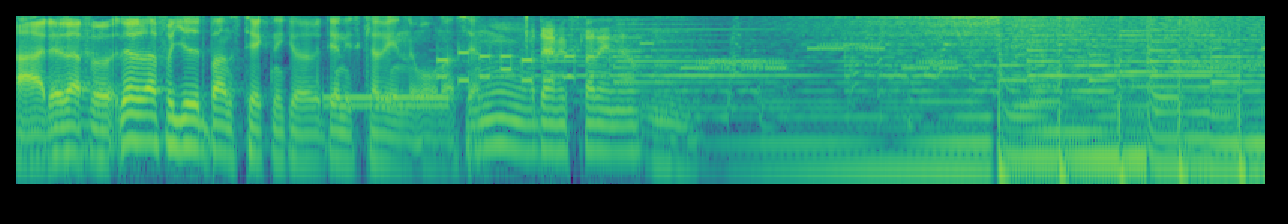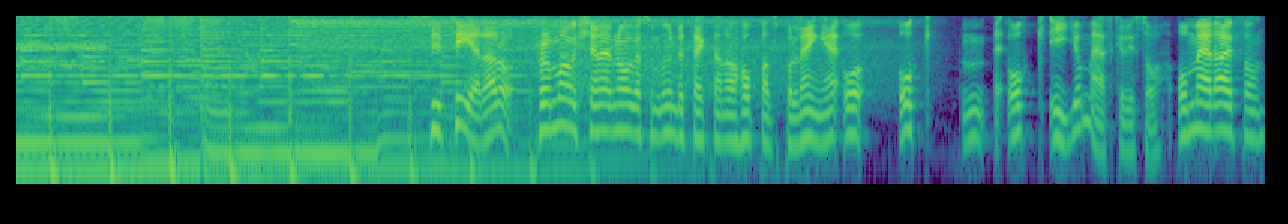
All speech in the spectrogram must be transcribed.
Nej, det är därför, det är därför ljudbandstekniker Dennis Klarin ordnar sen. Mm, Dennis Klarin ja. Citera då. Promotion är något som undertecknarna har hoppats på länge. Och, och, och i och med ska det stå. Och med iPhone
